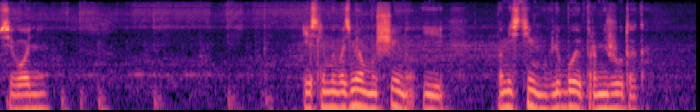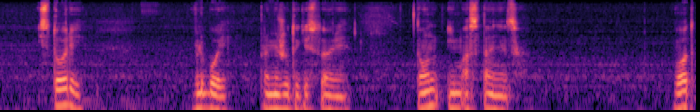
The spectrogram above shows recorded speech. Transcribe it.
сегодня. Если мы возьмем мужчину и поместим в любой промежуток истории, в любой промежуток истории, то он им останется. Вот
